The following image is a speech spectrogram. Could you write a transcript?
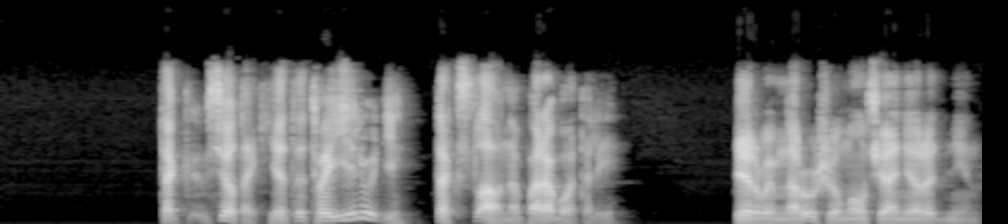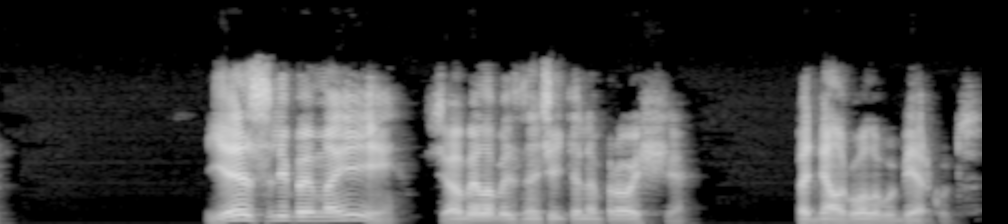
— Так все-таки это твои люди так славно поработали? Первым нарушил молчание Роднин. — Если бы мои, все было бы значительно проще, — поднял голову Беркут. —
